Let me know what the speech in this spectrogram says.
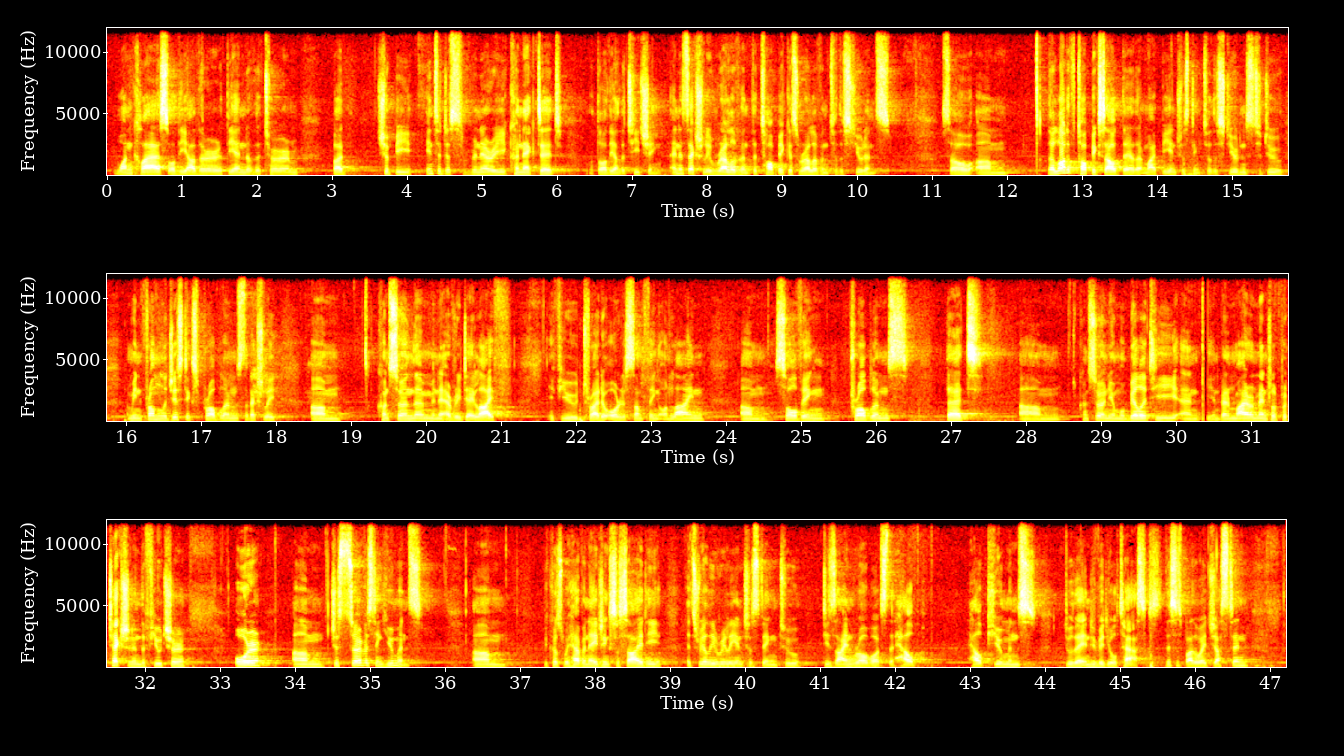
one class or the other at the end of the term, but should be interdisciplinary, connected with all the other teaching. And it's actually relevant, the topic is relevant to the students. So um, there are a lot of topics out there that might be interesting to the students to do. I mean, from logistics problems that actually um, concern them in everyday life, if you try to order something online, um, solving problems that um, concern your mobility and the environmental protection in the future, or um, just servicing humans. Um, because we have an aging society, it's really, really interesting to design robots that help, help humans do their individual tasks. This is, by the way, Justin.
